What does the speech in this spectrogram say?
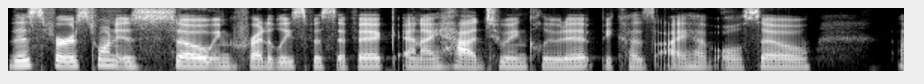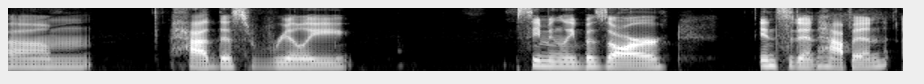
This first one is so incredibly specific, and I had to include it because I have also um, had this really seemingly bizarre incident happen.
